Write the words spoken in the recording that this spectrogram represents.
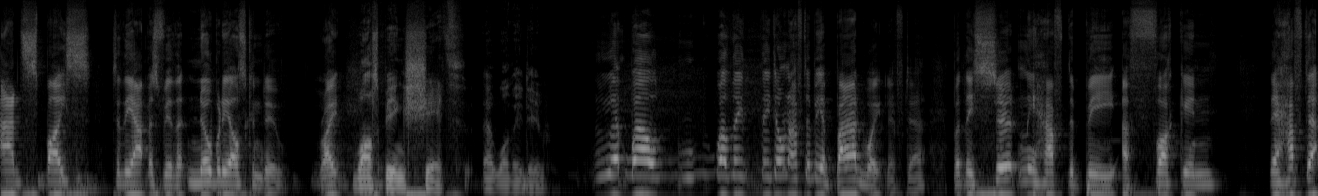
add spice to the atmosphere that nobody else can do, right? whilst being shit at what they do. Well, well, they, they don't have to be a bad weightlifter, but they certainly have to be a fucking. They have to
